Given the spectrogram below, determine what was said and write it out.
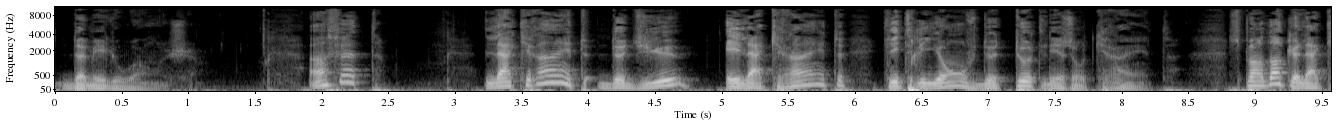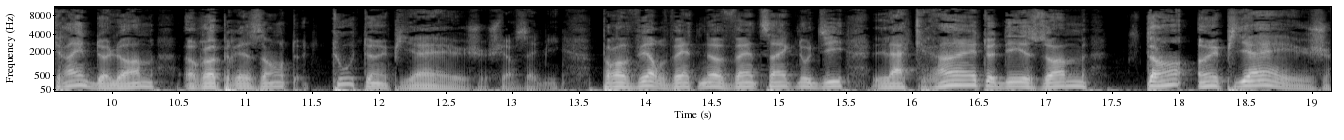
de mes louanges. En fait, la crainte de Dieu est la crainte qui triomphe de toutes les autres craintes. Cependant que la crainte de l'homme représente tout un piège, chers amis. Proverbe 29, 25 nous dit, la crainte des hommes tend un piège,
